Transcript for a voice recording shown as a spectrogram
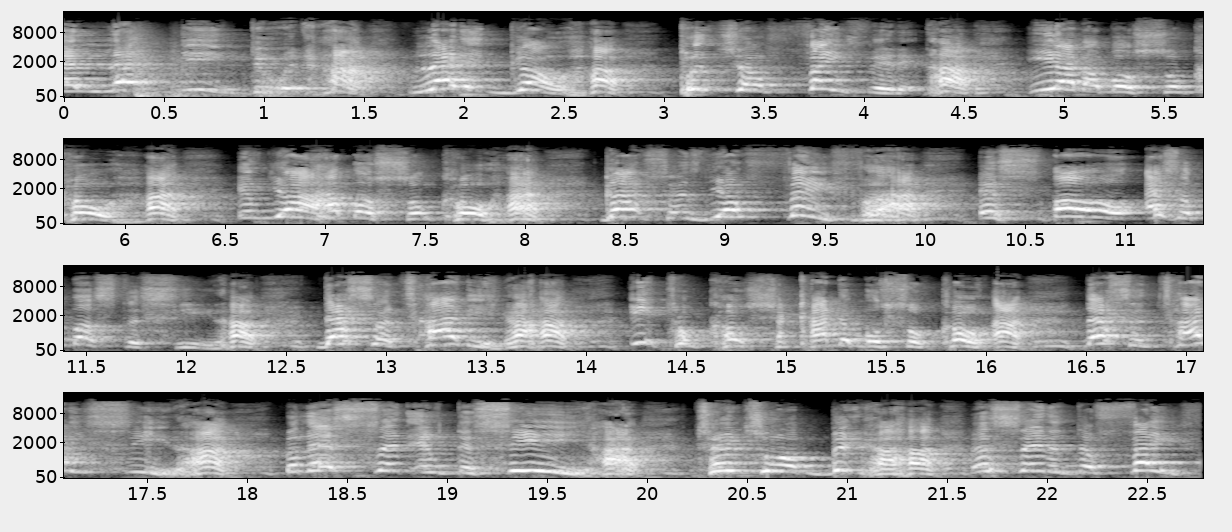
and let me do it. Let it go. Put your faith in it. If y'all have so cold, God says your faith uh, is small as a mustard seed. Uh, that's a tiny. Uh, that's a tiny seed. But let's say if the seed turn to a big, let's say that the faith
